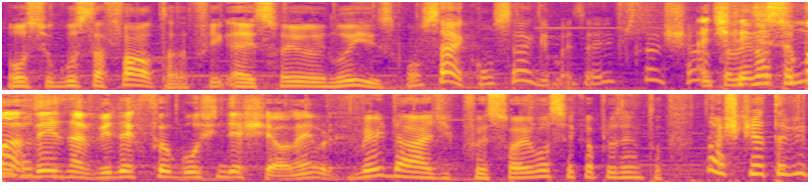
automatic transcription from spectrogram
Ou se o Gusta falta, fica, é só eu e o Luiz? Consegue, consegue, mas aí fica chato. A gente é fez isso uma vez na vida que foi o Ghost in the Shell, lembra? Verdade, que foi só eu e você que apresentou. Não, acho que já teve,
